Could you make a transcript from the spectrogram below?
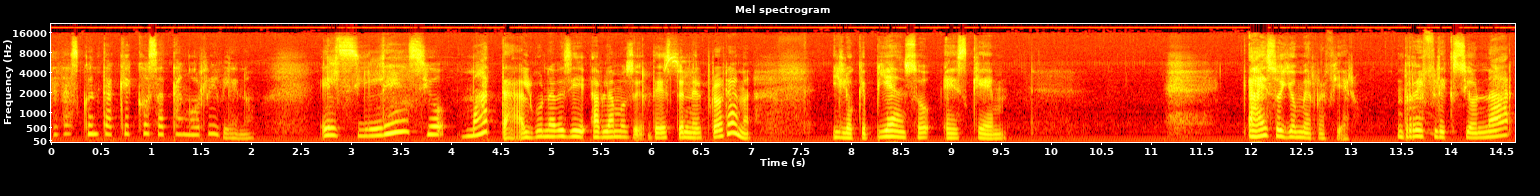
¿Te das cuenta qué cosa tan horrible, no? El silencio mata. Alguna vez hablamos de, esto en el programa. Y lo que pienso es que a eso yo me refiero. Reflexionar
